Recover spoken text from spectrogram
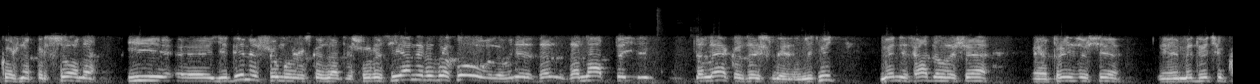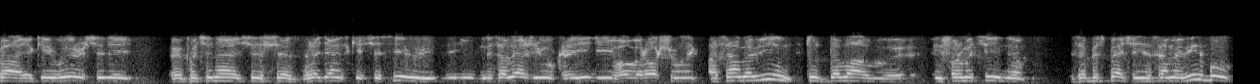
кожна персона. І е, єдине, що можу сказати, що росіяни розраховували, вони за, занадто далеко зайшли. Візьміть, ми не згадували ще е, прізвище е, Медведчука, який вирощений, е, починаючи ще з радянських часів, і в незалежній Україні його вирощували. А саме він тут давав е, інформаційне забезпечення, саме він був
